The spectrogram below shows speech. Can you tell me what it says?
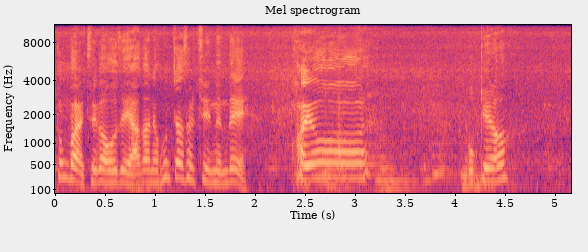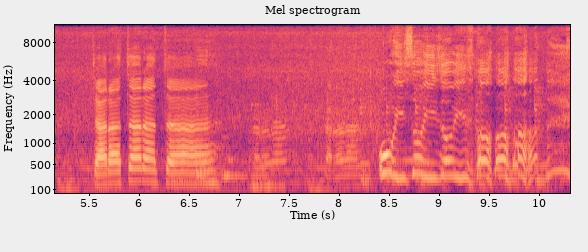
통발. 제가 어제 야간에 혼자 설치했는데 과연 볼게요. 짜라 짜라 짠. 오 있어 있어 있어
